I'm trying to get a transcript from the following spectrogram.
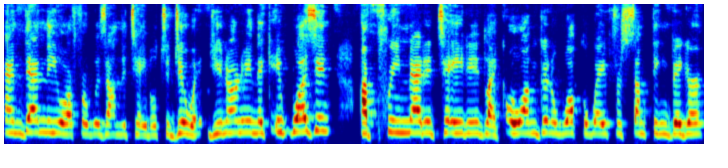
and then the offer was on the table to do it. Do you know what I mean? Like it wasn't a premeditated, like, oh, I'm going to walk away for something bigger.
